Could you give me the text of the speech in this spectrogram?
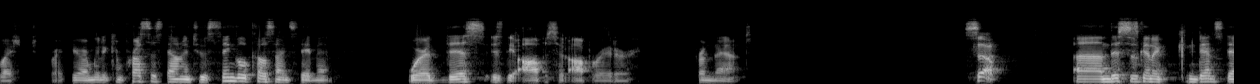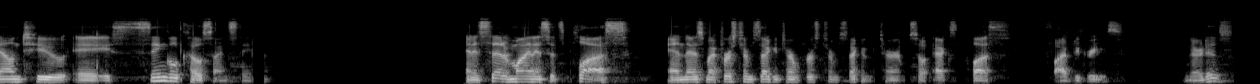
relationship right here. I'm going to compress this down into a single cosine statement where this is the opposite operator from that. So um, this is going to condense down to a single cosine statement. And instead of minus, it's plus. And there's my first term, second term, first term, second term. So x plus 5 degrees. And there it is.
